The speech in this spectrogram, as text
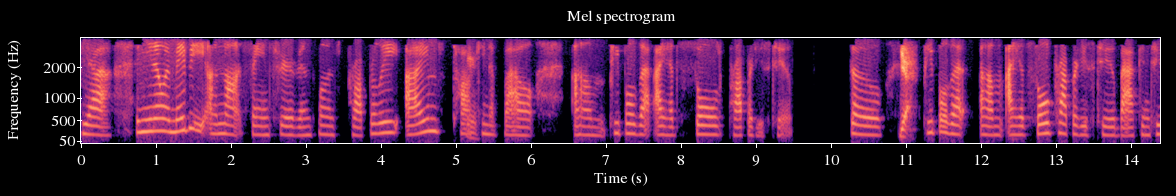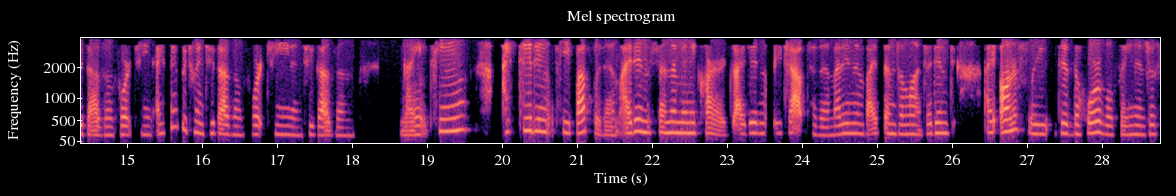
Yeah. And you know, and maybe I'm not saying sphere of influence properly. I'm Hmm. talking mm. about um people that I had sold properties to. So yeah. people that um I had sold properties to back in 2014, I think between 2014 and 2019, I didn't keep up with them. I didn't send them any cards. I didn't reach out to them. I didn't invite them to lunch. I didn't I honestly did the horrible thing and just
